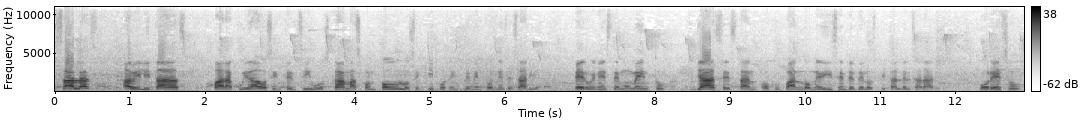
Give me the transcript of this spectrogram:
salas habilitadas para cuidados intensivos, camas con todos los equipos e implementos necesarios. Pero en este momento ya se están ocupando, me dicen, desde el Hospital del Sarare. Por eso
